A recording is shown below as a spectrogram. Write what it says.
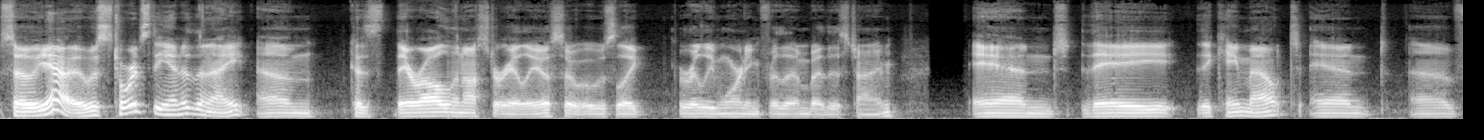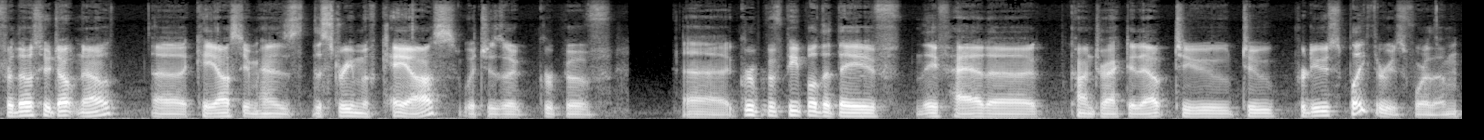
so yeah, it was towards the end of the night, um, because they were all in Australia, so it was like early morning for them by this time. And they they came out, and uh, for those who don't know, uh, Chaosium has the Stream of Chaos, which is a group of uh, group of people that they've they've had uh, contracted out to to produce playthroughs for them,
